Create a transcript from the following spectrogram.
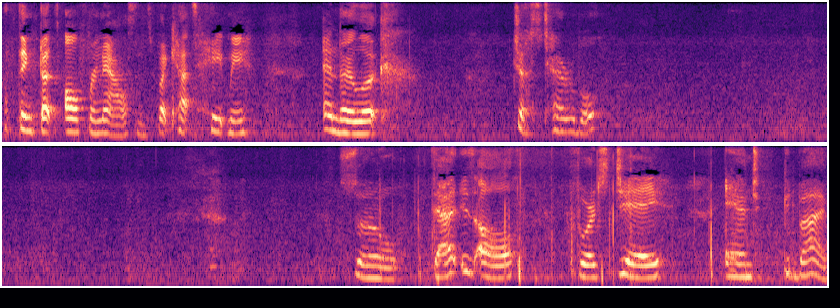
I think that's all for now since my cats hate me. And I look just terrible. So, that is all for today, and goodbye.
